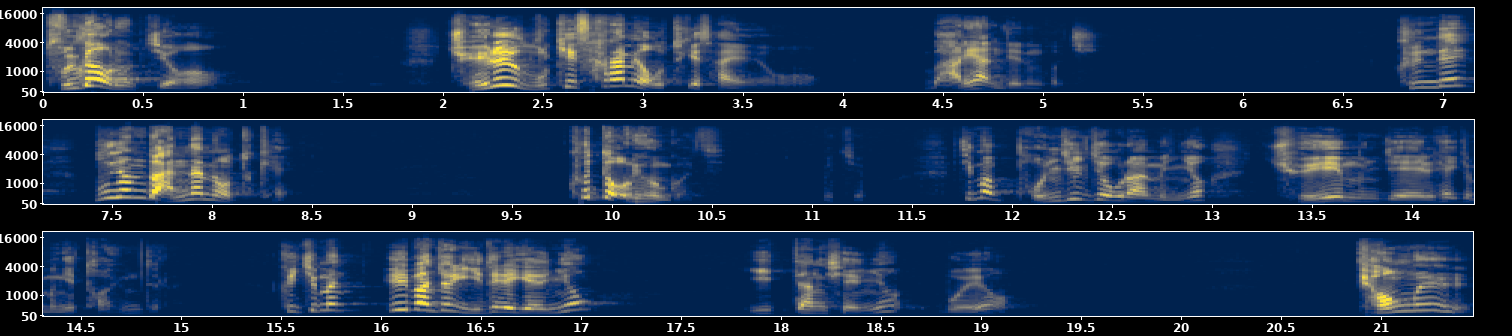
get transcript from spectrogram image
둘 다 어렵죠. 죄를 그렇게 사람이 어떻게 사해요? 말이 안 되는 거지. 그런데 무좀도 안 나면 어떡해? 그것도 어려운 거지. 그렇죠? 하지만 본질적으로 하면요. 죄의 문제를 해결하는 게 더 힘들어요. 그렇지만 일반적으로 이들에게는요. 이 당시에는요. 뭐예요? 병을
